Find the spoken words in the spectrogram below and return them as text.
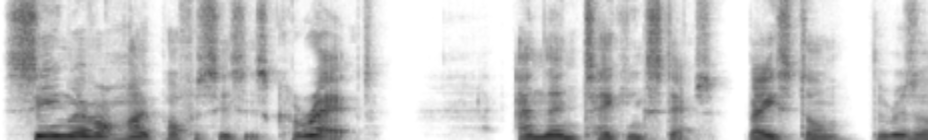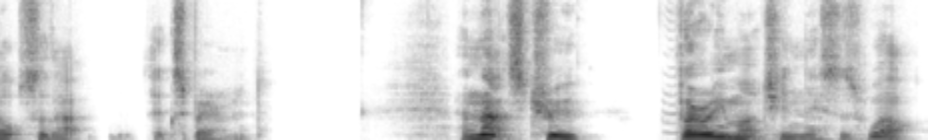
seeing whether a hypothesis is correct, and then taking steps based on the results of that experiment. And that's true very much in this as well.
